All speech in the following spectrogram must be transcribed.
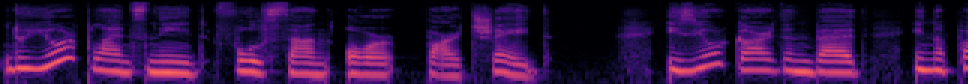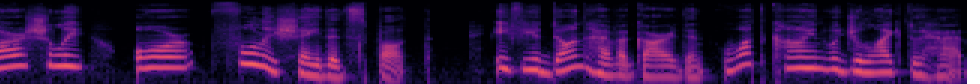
Do your plants need full sun or part shade? Is your garden bed in a partially or fully shaded spot? If you don't have a garden, what kind would you like to have?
